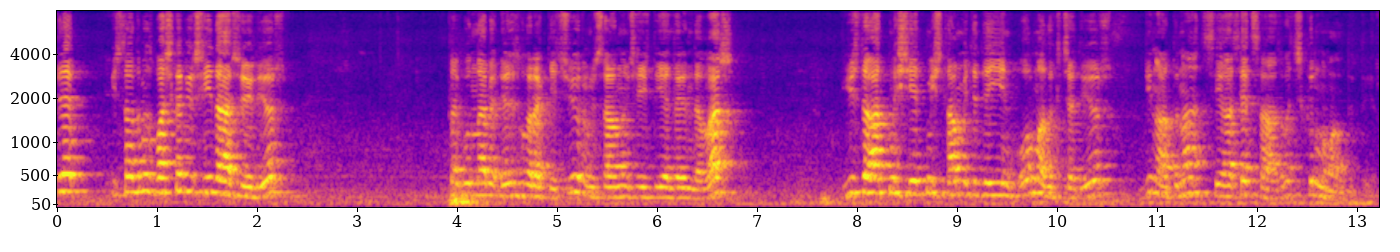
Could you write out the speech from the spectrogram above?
Ve Üstadımız başka bir şey daha söylüyor. Tabi bunlar özet olarak geçiyor. Müsaadenın çeşitli yerlerinde var. Yüzde 60-70 tam mütedeyyin olmadıkça diyor, din adına siyaset sahasına çıkılmamalıdır diyor.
